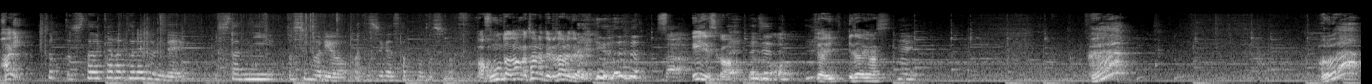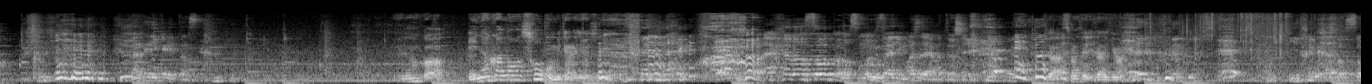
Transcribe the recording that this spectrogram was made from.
はい。ちょっと下から垂れるんで下におしぼりを私がサポートします。あ本当だ。なんか垂れてる垂れてる。さあ。いいですか？どうぞじゃあいいただきます。はい。え？え？なんで2回言ったんですか？なんか田舎の倉庫みたいな匂いする 中野倉庫のその具材にマジで謝ってほしい。田じゃあすみませんいただきます。舎の倉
